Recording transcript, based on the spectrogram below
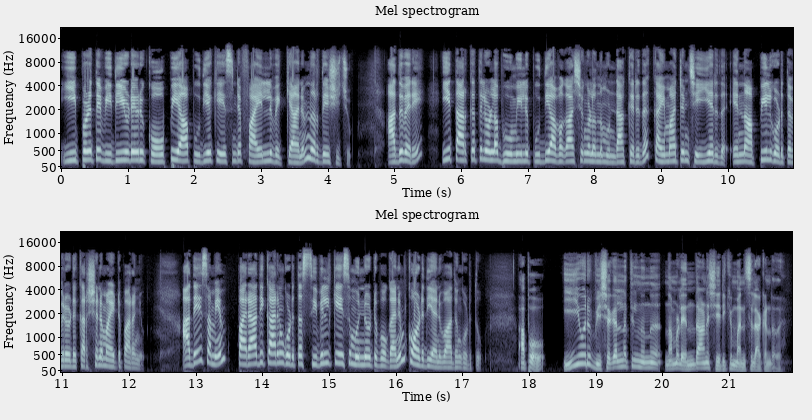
ഈ ഇപ്പോഴത്തെ വിധിയുടെ ഒരു കോപ്പി ആ പുതിയ കേസിന്റെ ഫയലിൽ വെക്കാനും നിർദ്ദേശിച്ചു. അതുവരെ ഈ തർക്കത്തിലുള്ള ഭൂമിയിൽ പുതിയ അവകാശങ്ങളൊന്നും ഉണ്ടാക്കരുത് കൈമാറ്റം ചെയ്യരുത് എന്ന് അപ്പീൽ കൊടുത്തവരോട് കർശനമായിട്ട് പറഞ്ഞു. അതേസമയം പരാതിക്കാരൻ കൊടുത്ത സിവിൽ കേസ് മുന്നോട്ടു പോകാനും കോടതി അനുവാദം കൊടുത്തു. അപ്പോ ഈ ഒരു വിശകലനത്തിൽ നിന്ന് നമ്മൾ എന്താണ് ശരിക്കും മനസ്സിലാക്കേണ്ടത്?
